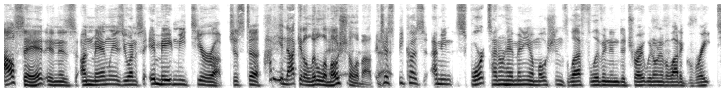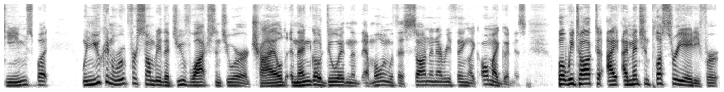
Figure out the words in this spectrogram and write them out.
I'll say it. And as unmanly as you want to say, it made me tear up just to How do you not get a little emotional about that? just because I mean, sports, I don't have many emotions left living in Detroit. We don't have a lot of great teams, but when you can root for somebody that you've watched since you were a child and then go do it and that moment with his son and everything, like, oh my goodness. But we talked, I, I mentioned plus 380 for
